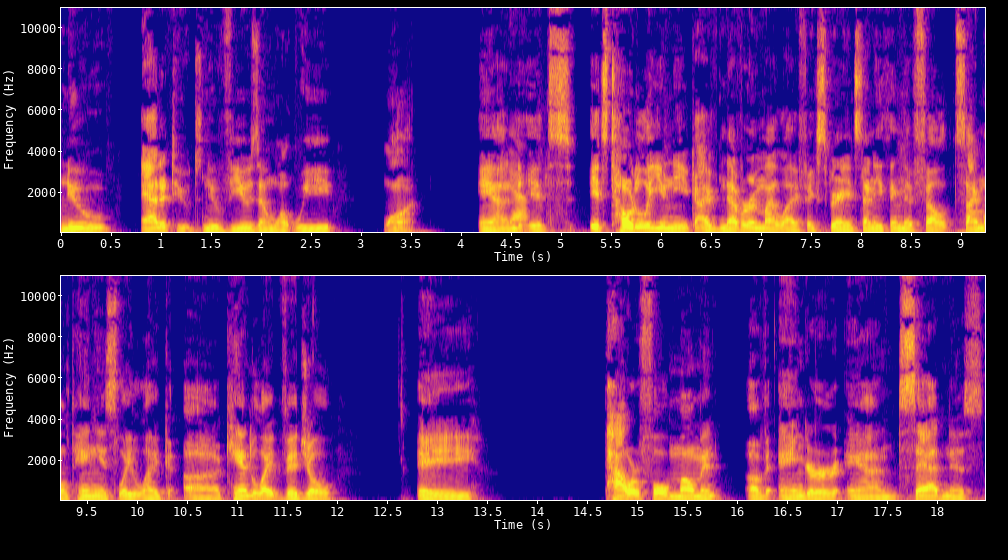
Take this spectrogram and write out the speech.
new attitudes new views on what we want and Yeah. it's it's totally unique. I've never in my life experienced anything that felt simultaneously like a candlelight vigil, a powerful moment of anger and sadness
